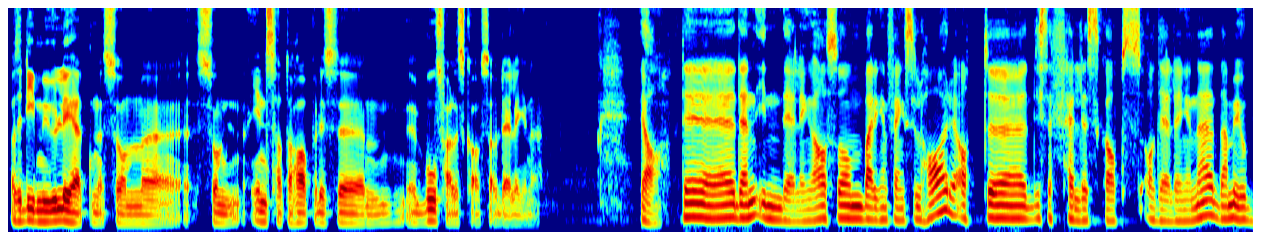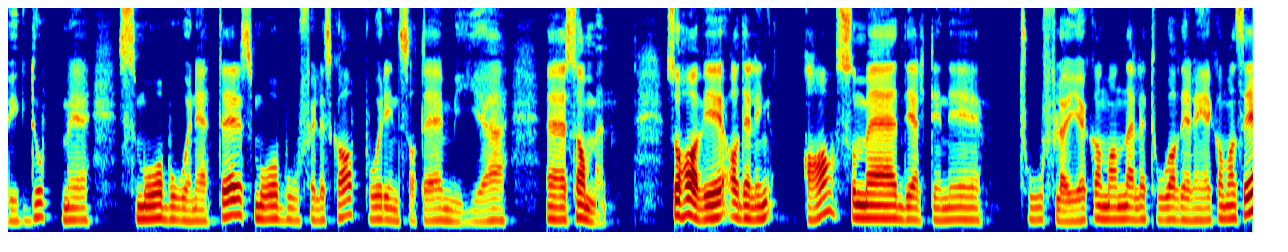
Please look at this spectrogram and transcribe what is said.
altså de mulighetene som, eh, som innsatte har på disse mm, bofellesskapsavdelingene. Ja, det er den inndelinga som Bergen fengsel har. At uh, disse fellesskapsavdelingene de er jo bygd opp med små boenheter, små bofellesskap, hvor innsatte er mye uh, sammen. Så har vi avdeling A, som er delt inn i to fløyer, kan man, eller to avdelinger, kan man si.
